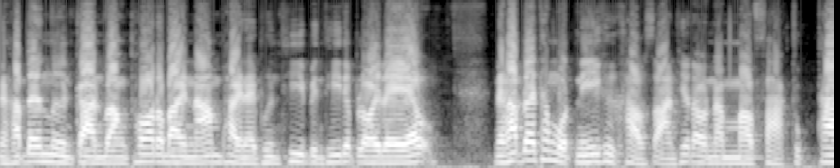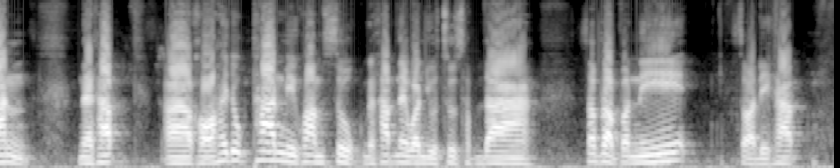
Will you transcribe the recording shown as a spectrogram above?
นะครับได้ดำเนินการวางท่อระบายน้ำภายในพื้นที่เป็นที่เรียบร้อยแล้วนะครับและทั้งหมดนี้คือข่าวสารที่เรานำมาฝากทุกท่านนะครับอขอให้ทุกท่านมีความสุขนะครับในวันหยุดสุดสัปดาห์สำหรับวันนี้ สวัสดีครับ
